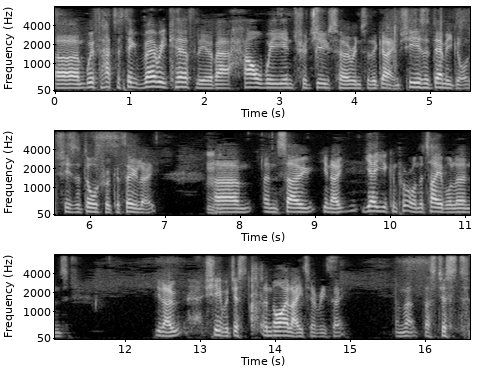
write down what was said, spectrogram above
Um, we've had to think very carefully about how we introduce her into the game. She is a demigod. She's the daughter of Cthulhu. Um, and so, you know, yeah, you can put her on the table and, you know, she would just annihilate everything. And that, that's just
